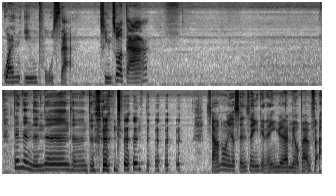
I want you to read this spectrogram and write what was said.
观音菩萨，请作答。噔噔噔噔噔噔噔噔，想要弄一个神圣一点的音乐，但没有办法。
